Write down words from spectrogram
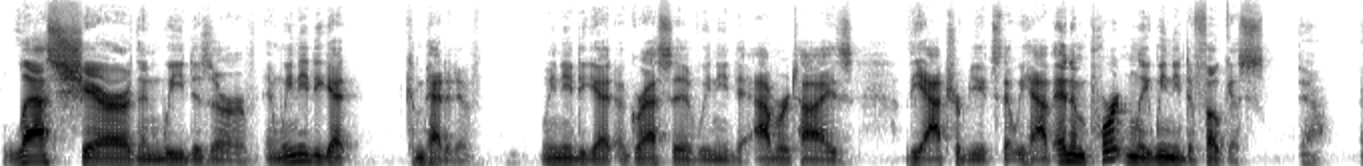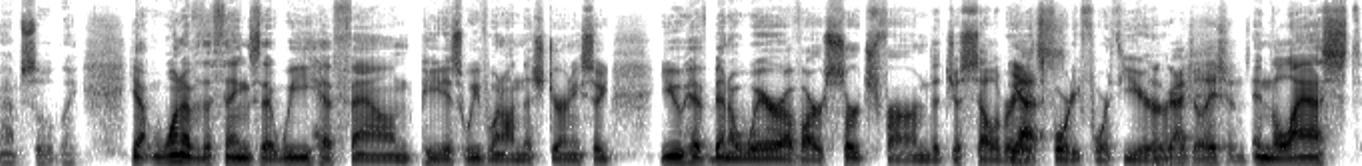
less share than we deserve. And we need to get competitive. We need to get aggressive. We need to advertise the attributes that we have. And importantly, we need to focus. Yeah, absolutely. Yeah, one of the things that we have found, Pete, as we've went on this journey. So you have been aware of our search firm that just celebrated yes. its 44th year. Congratulations. In the last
